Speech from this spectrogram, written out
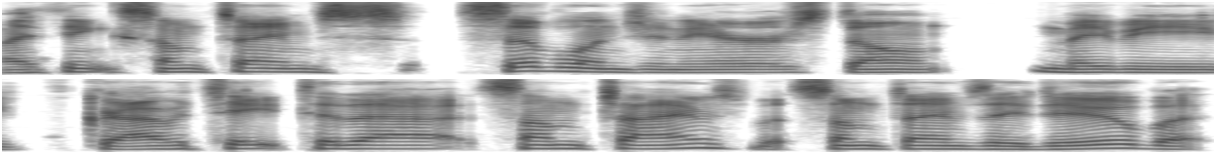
I think sometimes civil engineers don't maybe gravitate to that sometimes, but sometimes they do. But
